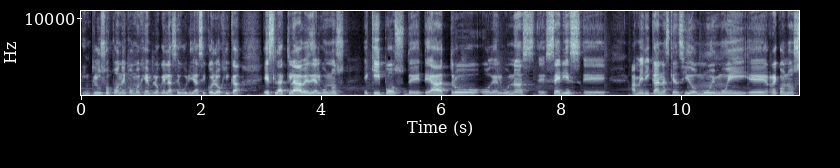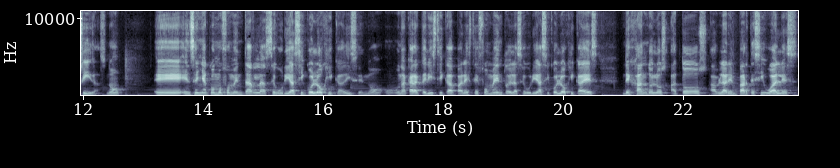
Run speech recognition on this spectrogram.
Incluso pone como ejemplo que la seguridad psicológica es la clave de algunos equipos de teatro o de algunas eh, series eh, americanas que han sido muy, muy eh, reconocidas, ¿no? enseña cómo fomentar la seguridad psicológica, dice, ¿no? Una característica para este fomento de la seguridad psicológica es dejándolos a todos hablar en partes iguales.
